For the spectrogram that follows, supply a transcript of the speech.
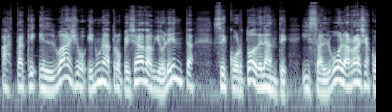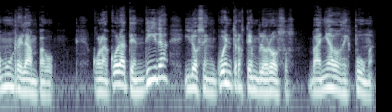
hasta que el vallo en una atropellada violenta se cortó adelante y salvó la raya como un relámpago, con la cola tendida y los encuentros temblorosos, bañados de espuma.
